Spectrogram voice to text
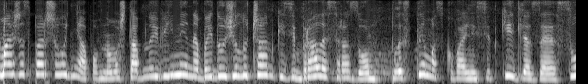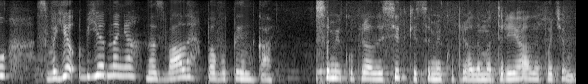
Майже з першого дня повномасштабної війни небайдужі лучанки зібрались разом. Плести маскувальні сітки для ЗСУ своє об'єднання назвали Павутинка. Самі купляли сітки, самі купляли матеріали, потім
